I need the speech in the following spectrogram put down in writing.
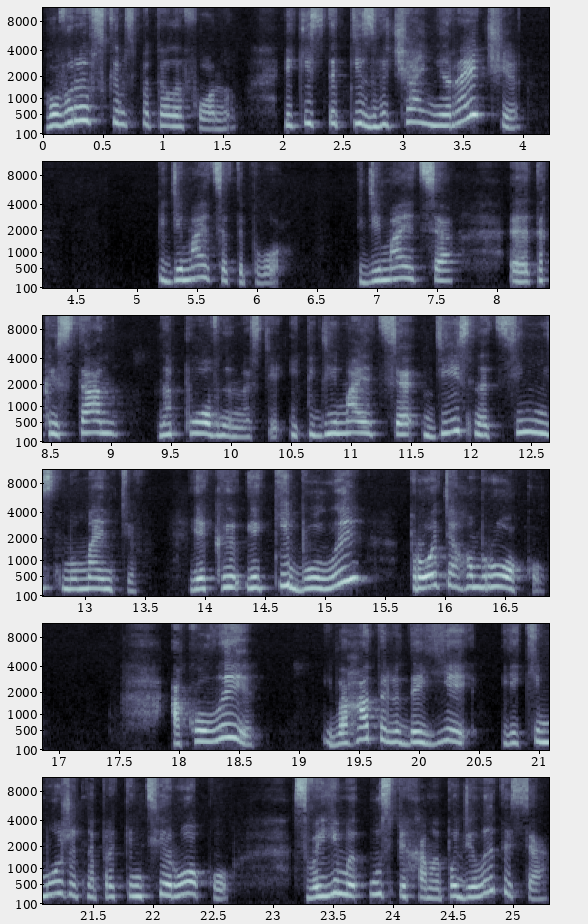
говорив з кимсь по телефону, якісь такі звичайні речі, підіймається тепло, підіймається е, такий стан наповненості і підіймається дійсна цінність моментів, які, які були протягом року. А коли і багато людей є, які можуть наприкінці року своїми успіхами поділитися,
